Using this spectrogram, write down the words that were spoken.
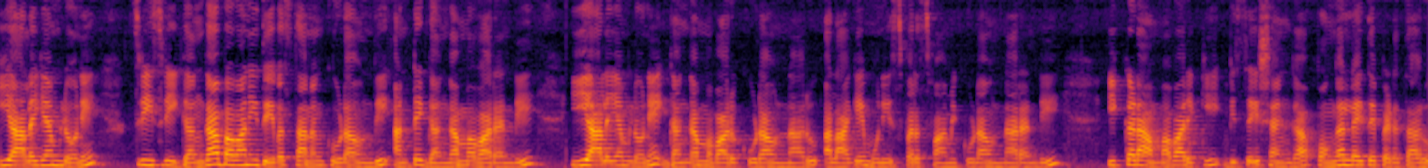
ఈ ఆలయంలోనే శ్రీ శ్రీ గంగా భవానీ దేవస్థానం కూడా ఉంది. అంటే గంగమ్మవారండి ఈ ఆలయంలోనే గంగమ్మవారు కూడా ఉన్నారు. అలాగే మునీశ్వర స్వామి కూడా ఉన్నారండి. ఇక్కడ అమ్మవారికి విశేషంగా పొంగళ్ళైతే పెడతారు.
